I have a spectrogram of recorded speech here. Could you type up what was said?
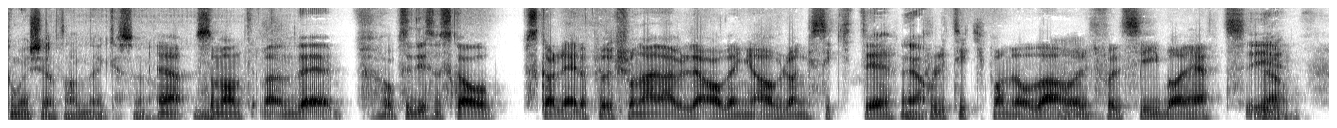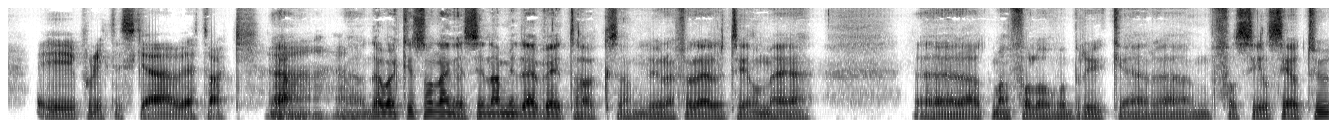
kommersielt anlegg. Så. Ja, så man, det, De som skal skalere produksjon her, er vel avhengig av langsiktig Ja. politikk på området da, og forutsigbarhet i, i politiske vedtak. Ja. Det var ikke så lenge siden med det vedtak som du refererer til med at man får lov å bruke um, fossil CO2.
